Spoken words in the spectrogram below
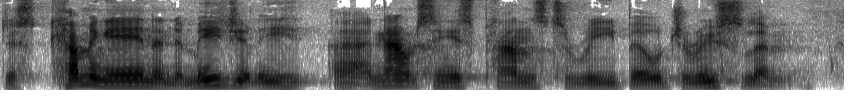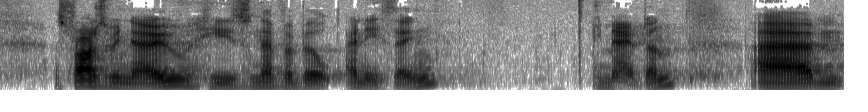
just coming in and immediately uh, announcing his plans to rebuild Jerusalem. As far as we know, he's never built anything. He may have done. Um,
